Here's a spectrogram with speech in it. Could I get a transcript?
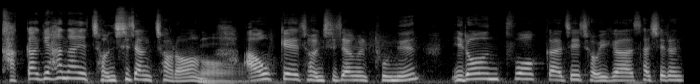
각각이 하나의 전시장처럼 어. 아홉 개의 전시장을 도는 이런 투어까지 저희가 사실은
